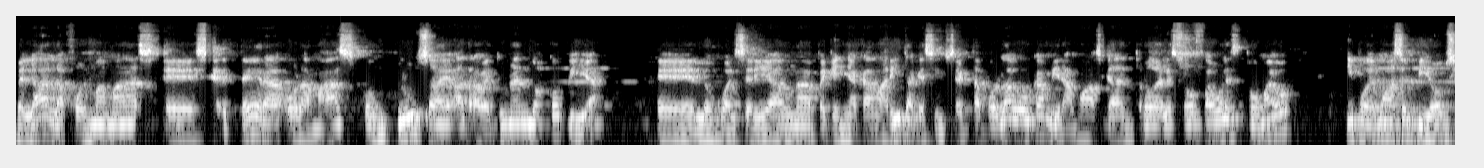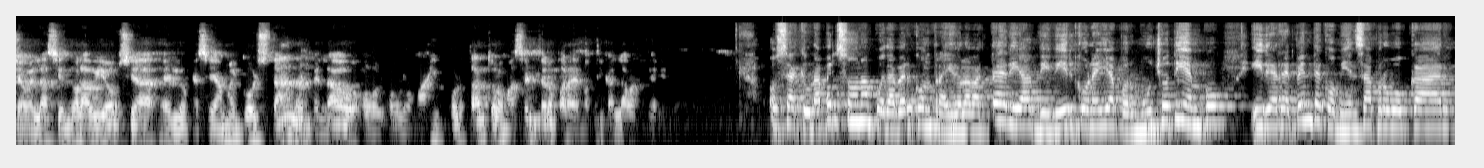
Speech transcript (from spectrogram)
¿verdad? La forma más eh, certera o la más conclusa es a través de una endoscopía, eh, lo cual sería una pequeña camarita que se inserta por la boca, miramos hacia adentro del esófago, el estómago, y podemos hacer biopsia, ¿verdad? Haciendo la biopsia en lo que se llama el gold standard, ¿verdad? O, lo más importante, lo más certero para diagnosticar la bacteria. O sea que una persona puede haber contraído la bacteria, vivir con ella por mucho tiempo y de repente comienza a provocar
